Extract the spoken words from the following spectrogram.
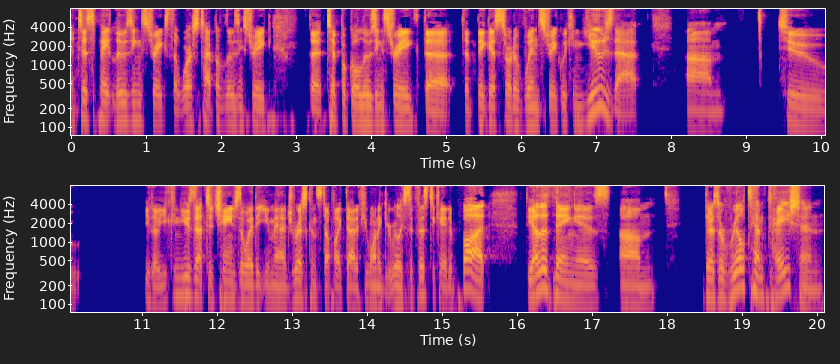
anticipate losing streaks the worst type of losing streak the typical losing streak the the biggest sort of win streak. We can use that um, to you know you can use that to change the way that you manage risk and stuff like that if you want to get really sophisticated. But the other thing is um, there's a real temptation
